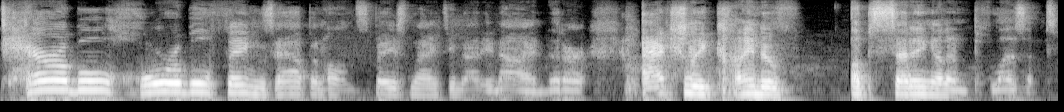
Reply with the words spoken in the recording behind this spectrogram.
terrible, horrible things happen on Space 1999 that are actually kind of upsetting and unpleasant.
